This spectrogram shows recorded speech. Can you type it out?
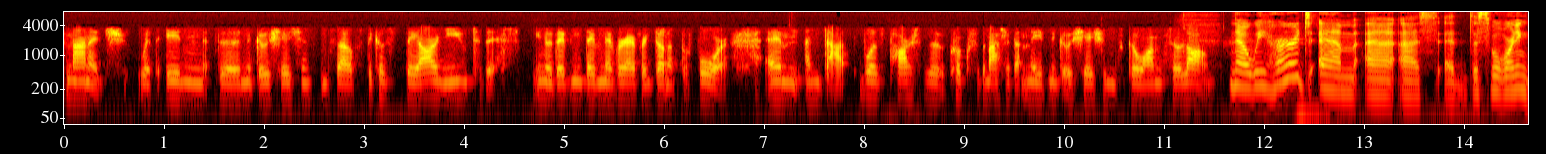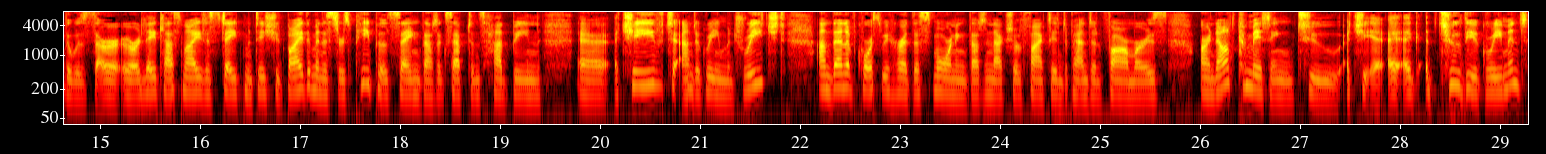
to manage within the negotiations themselves because they are new to this. You know, they've they've never ever done it before, um, and that was part of the crux of the matter that made negotiations go on so long. Now we heard um, uh, uh, uh, this morning there was or, or, late last night a statement issued by the minister's people saying that acceptance had been uh, achieved and agreement reached, and then of course we heard this morning that in actual fact independent farmers are not committing to achieve, uh, uh, to the agreement.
